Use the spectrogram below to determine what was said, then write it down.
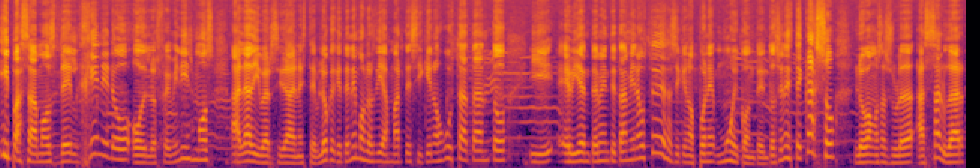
y pasamos del género o de los feminismos a la diversidad en este bloque que tenemos los días martes y que nos gusta tanto y evidentemente también a ustedes, así que nos pone muy contentos. En este caso lo vamos a saludar,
